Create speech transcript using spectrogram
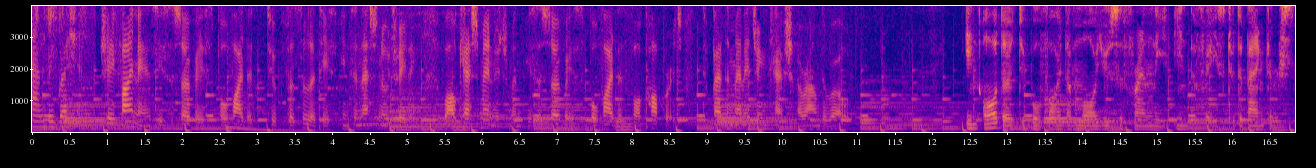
and regression. Trade finance is a service provided to facilitate international trading, while cash management is a service provided for corporate to better managing cash around the world. In order to provide a more user-friendly interface to the bankers,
